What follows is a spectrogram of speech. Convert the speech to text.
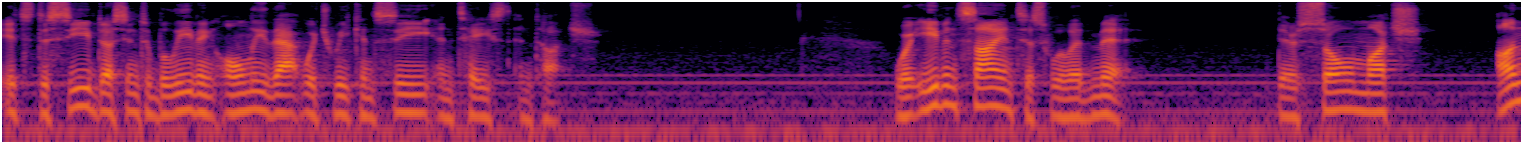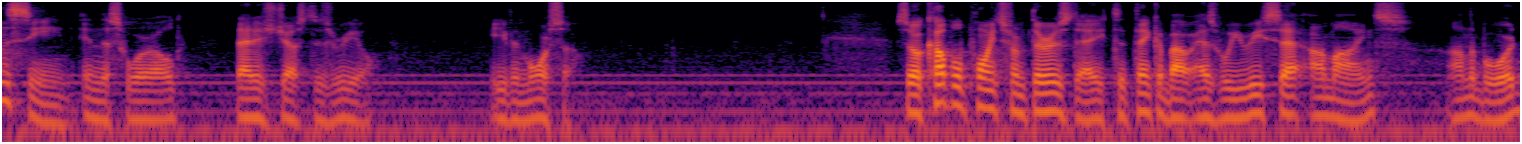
It's deceived us into believing only that which we can see and taste and touch. where even scientists will admit there's so much unseen in this world that is just as real, even more so. So, a couple points from Thursday to think about as we reset our minds on the board.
